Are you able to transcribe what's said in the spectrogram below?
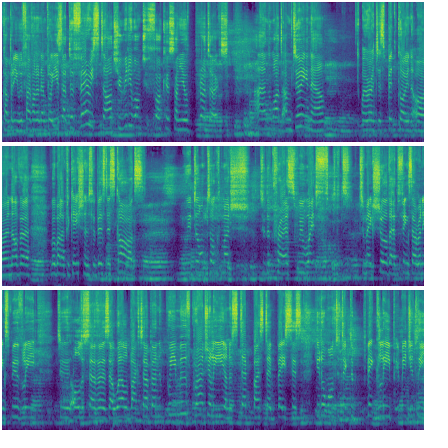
company with 500 employees. At the very start, you really want to focus on your product. And what I'm doing now, whether it is Bitcoin or another mobile application for business cards, we don't talk much to the press. We wait to make sure that things are running smoothly, to all the servers are well backed up, and we move gradually on a step-by-step -step basis. You don't want to take the big leap immediately.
